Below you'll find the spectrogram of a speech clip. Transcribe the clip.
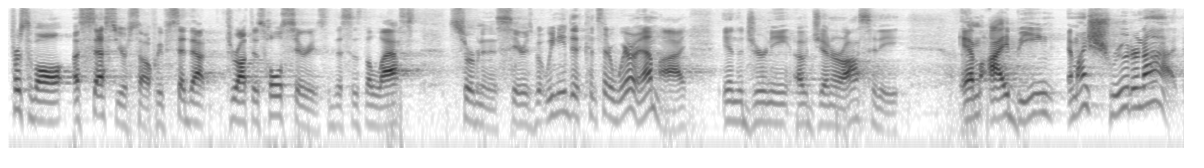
First of all, assess yourself. We've said that throughout this whole series. This is the last sermon in this series, but we need to consider where am I in the journey of generosity? Am I being, am I shrewd or not?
